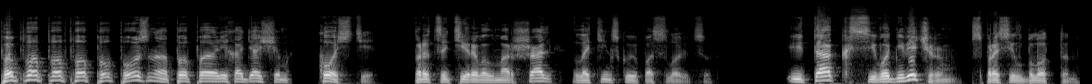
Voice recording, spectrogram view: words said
По — Поздно по переходящим кости, — процитировал маршаль латинскую пословицу. — Итак, сегодня вечером? — спросил Блоттон.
